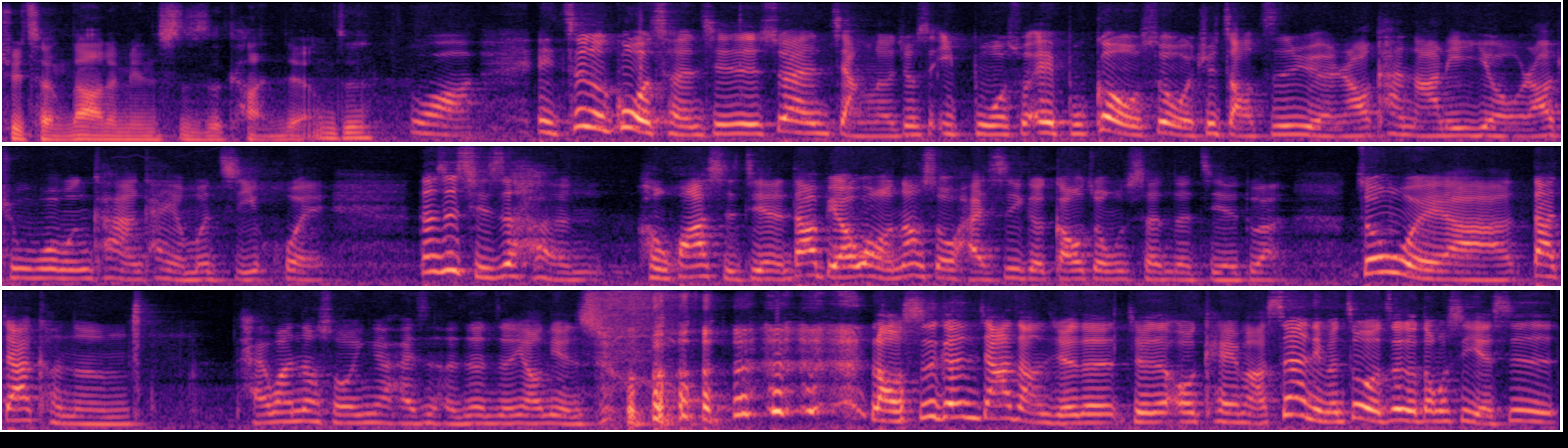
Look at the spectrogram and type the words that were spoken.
去成大那边试试看，这样子。哇，哎，这个过程其实虽然讲了，就是一波说，哎，不够，所以我去找资源，然后看哪里有，然后去问问看看有没有机会。但是其实很很花时间，大家不要忘了，那时候还是一个高中生的阶段，周围啊，大家可能。台湾那时候应该还是很认真要念书，老师跟家长觉得觉得 OK 嘛？虽然你们做的这个东西也是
